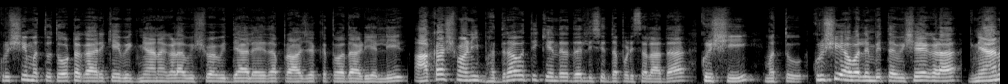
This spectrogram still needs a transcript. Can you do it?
ಕೃಷಿ ಮತ್ತು ತೋಟಗಾರಿಕೆ ವಿಜ್ಞಾನಗಳ ವಿಶ್ವವಿದ್ಯಾಲಯದ ಪ್ರಾಜೆಕ್ಟ್ವದ ಅಡಿಯಲ್ಲಿ ಆಕಾಶವಾಣಿ ಭದ್ರಾವತಿ ಕೇಂದ್ರದಲ್ಲಿ ಸಿದ್ಧಪಡಿಸಲಾದ ಕೃಷಿ ಮತ್ತು ಕೃಷಿ ಅವಲಂಬಿತ ವಿಷಯಗಳ ಜ್ಞಾನ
